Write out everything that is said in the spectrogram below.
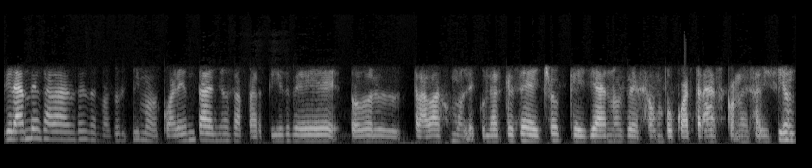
grandes avances en los últimos 40 años a partir de todo el trabajo molecular que se ha hecho que ya nos deja un poco atrás con esa visión.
